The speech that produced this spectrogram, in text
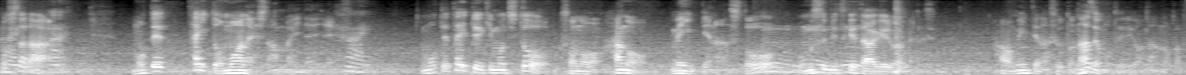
な。そしたらはい。モテたいと思わない人あんまりいないじゃないですか。はい。モテたいという気持ちとその歯のメンテナンスと結びつけてあげるわけなんですよ、歯をメンテナンスするとなぜモテるようになるのかとか。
